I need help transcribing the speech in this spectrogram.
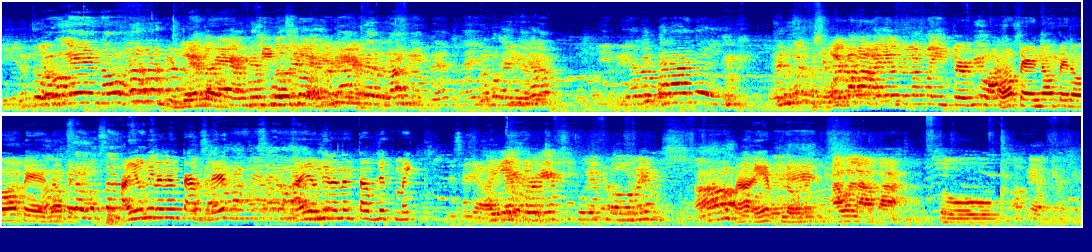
Yung N, no? Letter F. Sino si letter F? Eh. Hoy, baka ayaw nyo lang ma-interview ha. Open, open, open, open. Ayaw nila ng tablet? Ayaw nila ng tablet, Mike. Ay, letter F si Kuya Florence. Ah, Ah, F, Lord. Ah, wala pa. So, Okay, okay, okay.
